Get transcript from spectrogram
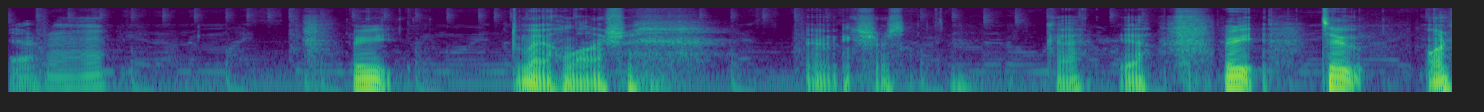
Mm-hmm. Three. Wait, hold on. Actually, let me make sure something. Okay, yeah. Three, two, one.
